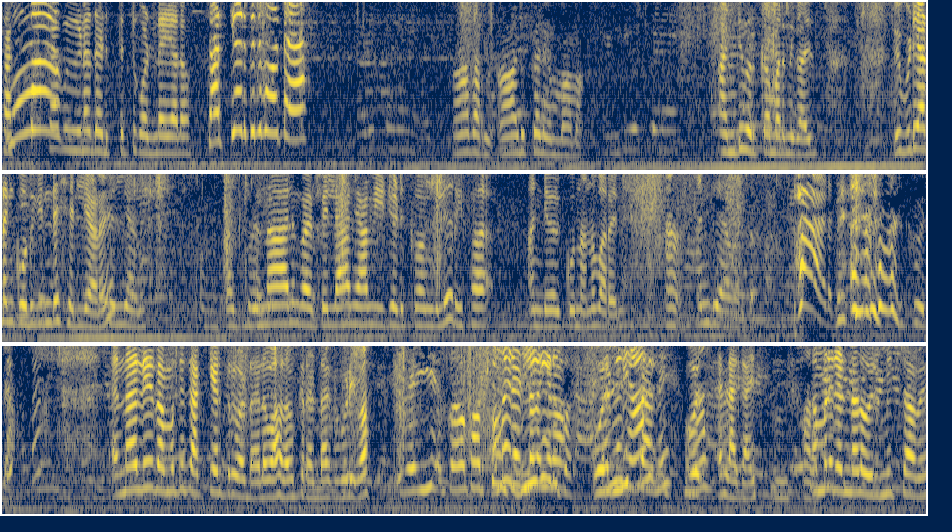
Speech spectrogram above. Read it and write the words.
ചക്ക വീണത് എടുത്തിട്ട് കൊണ്ടുപോയാലോ? ചക്ക എടുത്തിട്ട് പോട്ടെ? ആ പറഞ്ഞു. ആടുക്കണേ ഉമ്മാമ അണ്ടി വെറുക്കാൻ പറഞ്ഞു ഗൈസ് ഇവിടെയാണെങ്കിൽ കൊതുകിന്റെ ശല്യാണ്. ശല്യാണ്. എന്നാലും കുഴപ്പമില്ല. ഞാൻ വീഡിയോ എടുക്കുമെങ്കിൽ റിഫ അണ്ടി വെറുക്കും എന്നാണ് പറയുന്നത്. ആ അഞ്ച് വെറുക്കും വെക്കൂല എന്നാൽ നമുക്ക് ചക്ക എടുത്തിട്ട് കൊണ്ടല്ലോ വാ നമുക്ക് രണ്ടാക്കും കൂടി വാ. അല്ല ഗൈസ് നമ്മൾ രണ്ടാളും ഒരുമിച്ചാണ്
